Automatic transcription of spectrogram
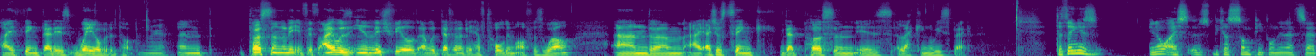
I think that is way over the top. Yeah. And personally, if, if I was Iain Litchfield, I would definitely have told him off as well. And um, I, I just think that person is lacking respect. The thing is, you know, I because some people in the net said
